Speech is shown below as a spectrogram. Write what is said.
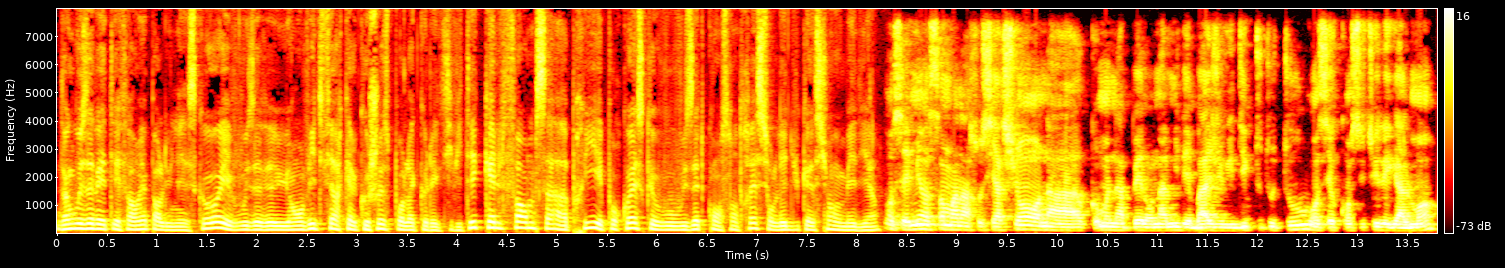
Donc vous avez été formé par l'UNESCO et vous avez eu envie de faire quelque chose pour la collectivité. Quelle forme ça a pris et pourquoi est-ce que vous vous êtes concentré sur l'éducation aux médias? On s'est mis ensemble en association, on a, comme on appelle, on a mis des bases juridiques, tout, tout, tout. On s'est constitué légalement.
